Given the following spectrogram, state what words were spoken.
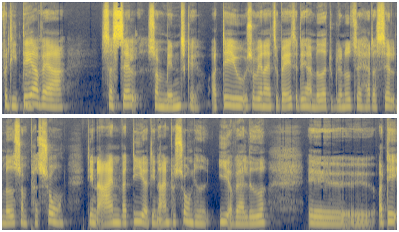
fordi det at være sig selv som menneske, og det er jo, så vender jeg tilbage til det her med, at du bliver nødt til at have dig selv med som person, din egen værdier, din egen personlighed i at være leder. Øh, og, det,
